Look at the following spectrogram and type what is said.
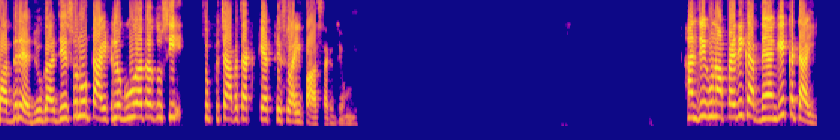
ਵੱਧ ਰਹਿ ਜਾਊਗਾ। ਜੇ ਇਸ ਟਾਈਟ ਲੱਗੂਗਾ ਤਾਂ ਤੁਸੀਂ ਚੁੱਪਚਾਪ ਚੱਕ ਕੇ ਇੱਥੇ ਸਲਾਈ ਪਾ ਸਕਦੇ ਹੋਗੇ। ਹਾਂਜੀ, ਹੁਣ ਆਪਾਂ ਇਹਦੀ ਕਰ ਦਿਆਂਗੇ ਕਟਾਈ।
